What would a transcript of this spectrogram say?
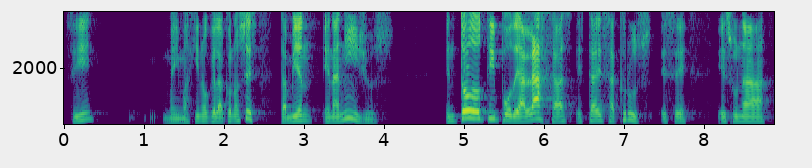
¿sí? Me imagino que la conoces. También en anillos. En todo tipo de alhajas está esa cruz. Ese es una,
